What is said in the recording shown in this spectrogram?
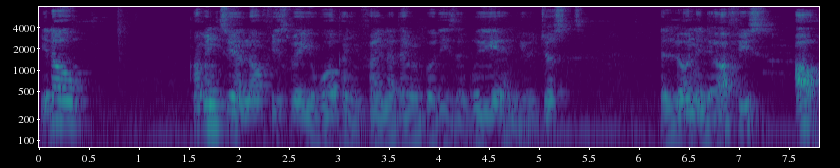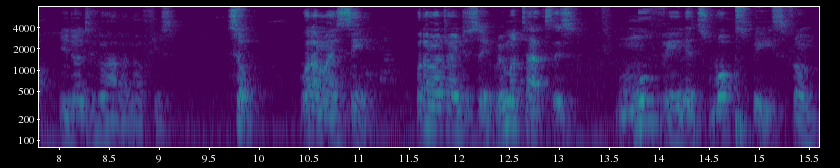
You know, coming to an office where you work and you find that everybody is away and you're just alone in the office, or you don't even have an office. So, what am I saying? What am I trying to say? Remotasks is moving its workspace from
